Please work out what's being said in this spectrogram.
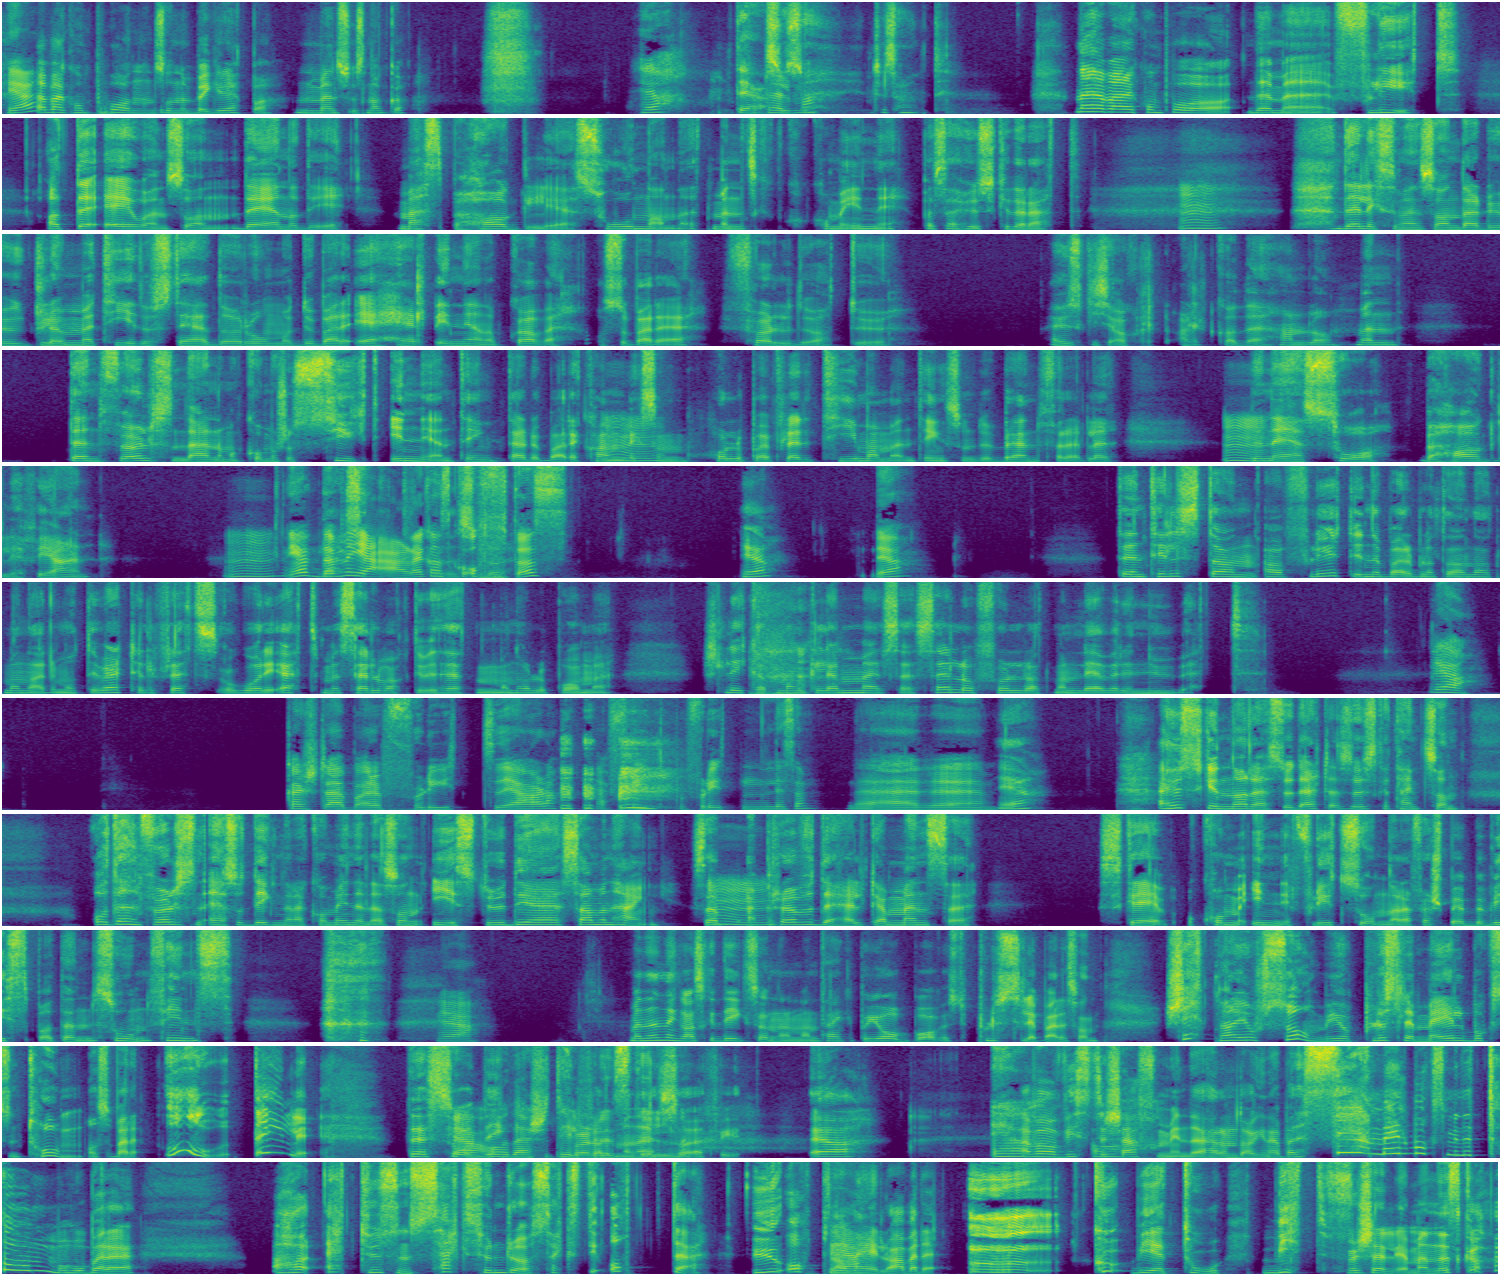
Ja. Jeg bare kom på noen sånne begreper mens du snakka. Ja. Det er så interessant. Nei, jeg bare kom på det med flyt. At det er jo en sånn Det er en av de mest behagelige sonene et menneske kan komme inn i, hvis jeg husker det rett. Mm. Det er liksom en sånn der du glemmer tid og sted og rom, og du bare er helt inne i en oppgave, og så bare føler du at du Jeg husker ikke alt, alt hva det handler om, men den følelsen der når man kommer så sykt inn i en ting, der du bare kan Mm. liksom holde på i flere timer med en ting som du brenner for, eller Mm. Den er så behagelig for hjernen. Mm. Ja, det, men jeg er der ganske ofte, ass. Ja. Ja. Det er en tilstand av flyt innebærer blant annet at man er motivert, tilfreds og går i ett med selve aktiviteten man holder på med, slik at man glemmer seg selv og føler at man lever i nuet. Ja. Kanskje det er bare flyt jeg har, da. Jeg flyter på flyten, liksom. Det er uh... Ja. Jeg husker når jeg studerte, så husker jeg tenkte sånn Og den følelsen er så digg når jeg kom inn i det, sånn i studiesammenheng. Så jeg, jeg Mm. prøvde hele tida mens jeg skrev, å komme inn i flytsonen, når jeg først ble bevisst på at den sonen fins. Ja. Men den er ganske digg sånn når man tenker på jobb, og hvis du plutselig bare sånn Shit, nå har jeg gjort så mye, og plutselig er mailboksen tom, og så bare Oh, deilig! Det er så ja, digg. og det er så tilfredsstillende. Ja. Ja. Jeg var og viste Åh. sjefen min det her om dagen. Jeg bare 'Se, mailboksen min er tom!' Og hun bare 'Jeg har 1668 uåpna Ja. mail', og jeg bare «Øh, hvor- Vi er to vidt forskjellige mennesker.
